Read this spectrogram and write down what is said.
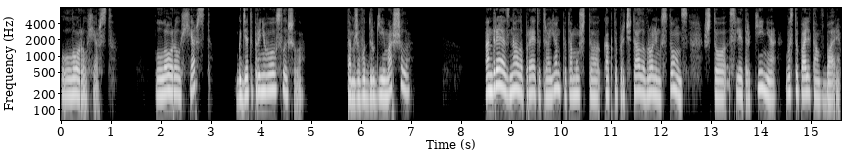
Лорелхерст. Лорелхерст? Где ты про него услышала? Там живут другие маршалы? Андрея знала про этот район, потому что как-то прочитала в Rolling Stones, что Слитер Киня выступали там в баре.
